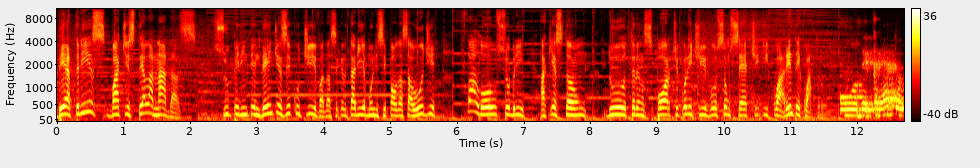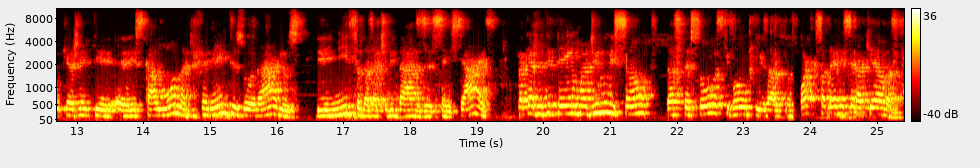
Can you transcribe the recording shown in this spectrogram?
Beatriz Batistela Nadas, superintendente executiva da Secretaria Municipal da Saúde, falou sobre a questão do transporte coletivo. São 7h44. O decreto que a gente é, escalona diferentes horários de início das atividades essenciais para que a gente tenha uma diluição das pessoas que vão utilizar o transporte, que só devem ser aquelas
